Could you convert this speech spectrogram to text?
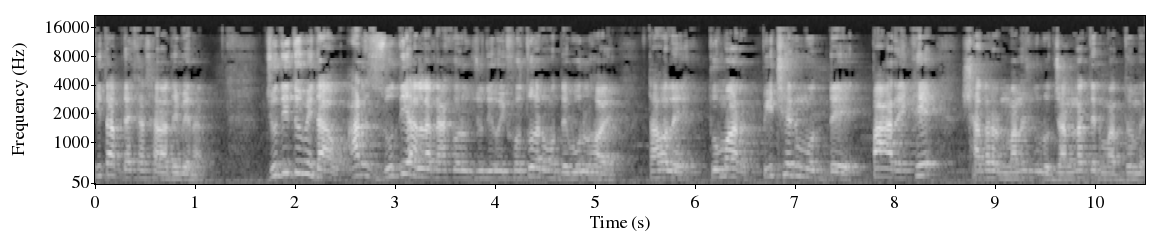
কিতাব দেখা ছাড়া দেবে না। যদি তুমি দাও, আর যদি আল্লাহ না করুক, যদি ওই ফতুয়ার মধ্যে ভুল হয় তাহলে তোমার পিঠের মধ্যে পা রেখে সাধারণ মানুষগুলো জান্নাতের মাধ্যমে,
